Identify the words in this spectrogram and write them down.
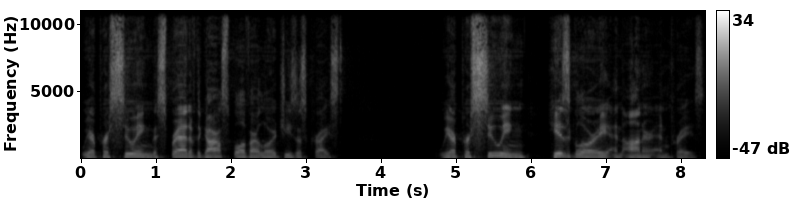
We are pursuing the spread of the gospel of our Lord Jesus Christ. We are pursuing his glory and honor and praise.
